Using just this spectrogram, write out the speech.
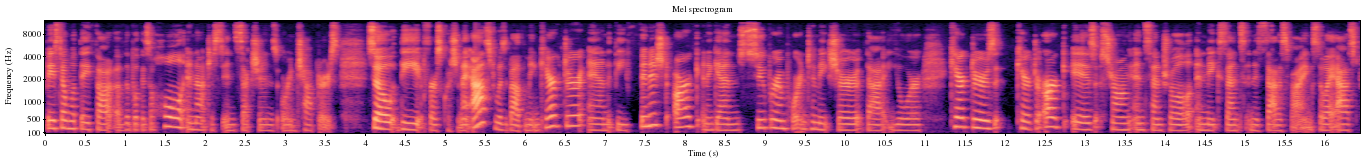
based on what they thought of the book as a whole and not just in sections or in chapters. So the first question I asked was about the main character and the finished arc. And again, super important to make sure that your characters character arc is strong and central and makes sense and is satisfying. So I asked,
